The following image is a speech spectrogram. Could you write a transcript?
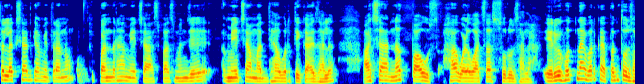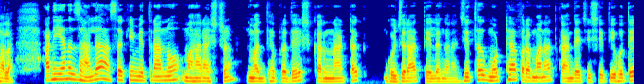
तर लक्षात घ्या मित्रांनो पंधरा मेच्या आसपास म्हणजे मेच्या मध्यावरती काय झालं? अचानक पाऊस हा वळवाचा सुरू झाला. एरवी होत नाही बरं काय पण तो झाला. आणि यानं झालं असं की मित्रांनो महाराष्ट्र मध्य प्रदेश कर्नाटक गुजरात तेलंगणा जिथं मोठ्या प्रमाणात कांद्याची शेती होते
